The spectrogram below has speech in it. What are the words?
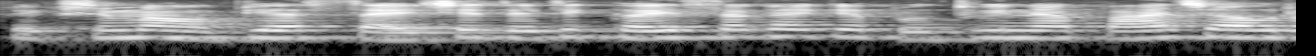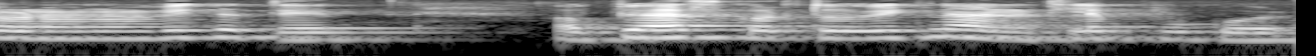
પ્રેક્ષમાં અભ્યાસ થાય છે. તેથી કહી શકાય કે પૃથ્વીના પાંચ આવરણોનો વિગતે અભ્યાસ કરતું વિજ્ઞાન એટલે ભૂગોળ.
